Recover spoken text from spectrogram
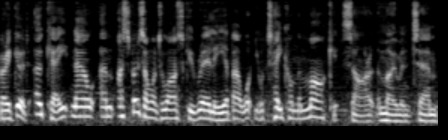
Very good. Okay, now um, I suppose I want to ask you really about what your take on the markets are at the moment. Um,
